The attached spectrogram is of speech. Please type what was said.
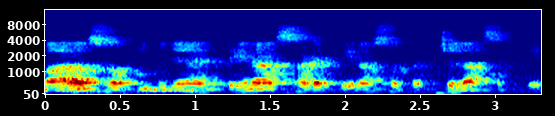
1200 की बजाय तेरह, साढ़े तेरह सौ तक चला सकते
